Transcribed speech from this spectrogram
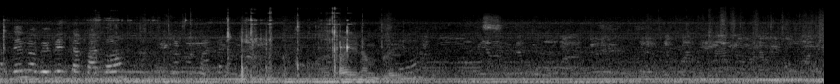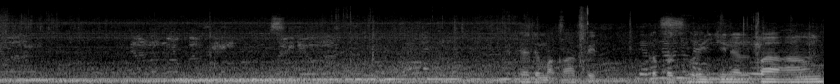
Ate, mabibenta pa to? Tayo ng blade. Kaya dumakapit. Kapag original pa ang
